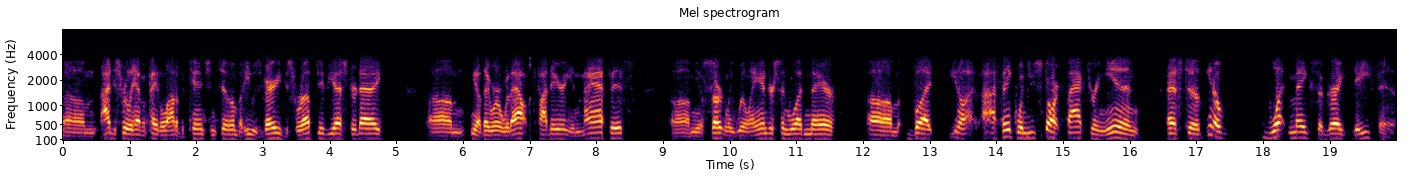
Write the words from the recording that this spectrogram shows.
Um, I just really haven't paid a lot of attention to him, but he was very disruptive yesterday. Um, you know, they were without Phidarian Mathis. Um, you know, certainly Will Anderson wasn't there. Um, but, you know, I, I think when you start factoring in as to, you know, what makes a great defense,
